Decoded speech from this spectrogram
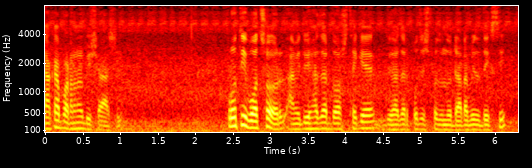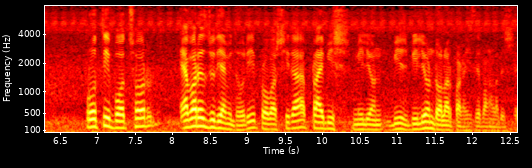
টাকা পাঠানোর বিষয়ে আসি। প্রতি বছর আমি দুই হাজার দশ থেকে দুই হাজার পঁচিশ পর্যন্ত ডাটাবেজ দেখছি, প্রতি বছর অ্যাভারেজ যদি আমি ধরি, প্রবাসীরা প্রায় বিশ মিলিয়ন, বিশ বিলিয়ন ডলার পাঠাইছে বাংলাদেশে।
